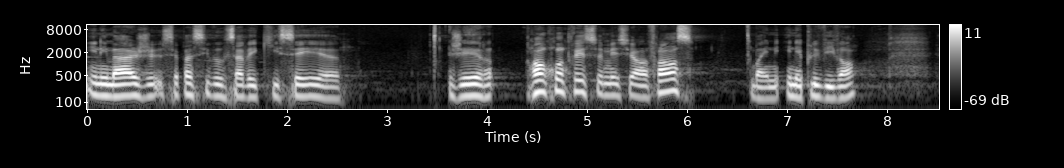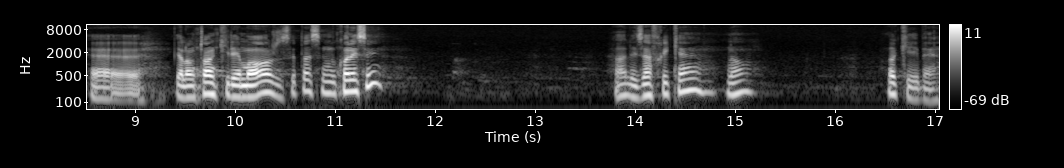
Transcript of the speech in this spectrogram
une, image. Je ne sais pas si vous savez qui c'est. Euh, j'ai rencontré ce monsieur en France. il n'est plus vivant. Euh, il y a longtemps qu'il est mort. Je ne sais pas si vous connaissez. Ah, les Africains, non? OK, bien.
